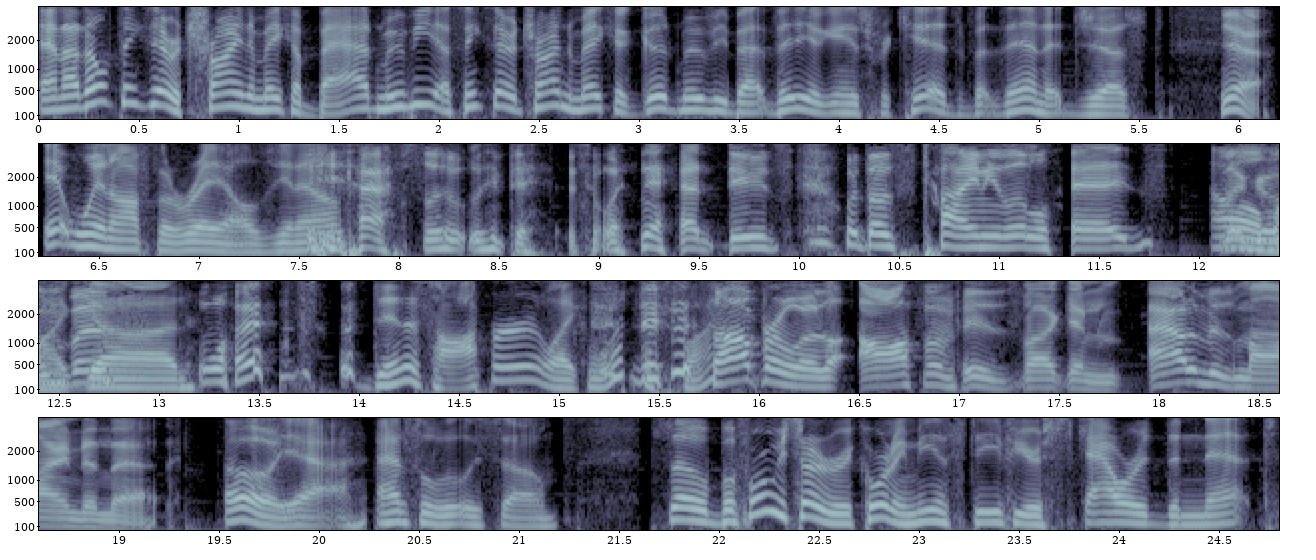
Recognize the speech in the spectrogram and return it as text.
and I don't think they were trying to make a bad movie. I think they were trying to make a good movie about video games for kids. But then it just Yeah. it went off the rails. You know, It absolutely did. When they had dudes with those tiny little heads. the Oh my God. What? Dennis Hopper, like what the Dennis fuck? Hopper was off of his fucking out of his mind in that. Oh yeah, absolutely so. So before we started recording, me and Steve here scoured the net,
